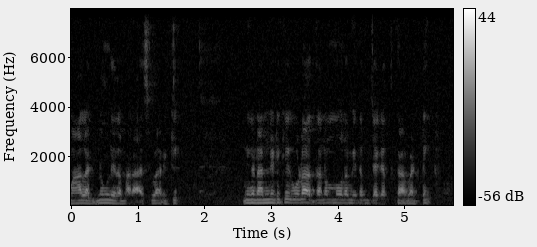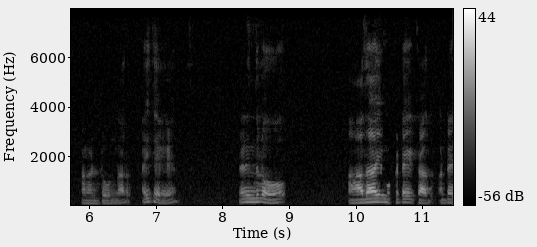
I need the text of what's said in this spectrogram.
మా లగ్నం లేదా మా రాశి వారికి. ఎందుకంటే అన్నిటికీ కూడా ధనం మూలం ఇదం జగత్ కాబట్టి అని అంటూ ఉన్నారు. అయితే నేను ఇందులో ఆదాయం ఒక్కటే కాదు అంటే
